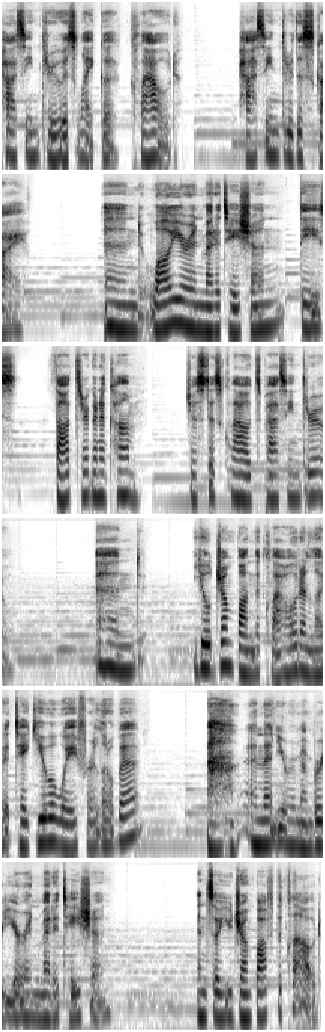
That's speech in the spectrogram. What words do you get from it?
passing through is like a cloud passing through the sky. And while you're in meditation, these thoughts are going to come just as clouds passing through. And you'll jump on the cloud and let it take you away for a little bit. and then you remember you're in meditation. And so you jump off the cloud.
